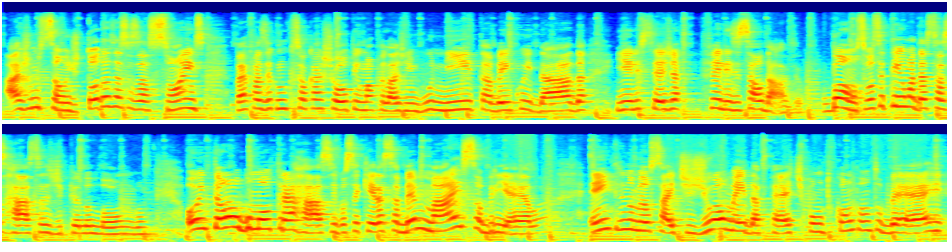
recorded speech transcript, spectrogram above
a junção de todas essas ações vai fazer com que seu cachorro tenha uma pelagem bonita, bem cuidada e ele seja feliz e saudável. Bom, se você tem uma dessas raças de pelo longo ou então alguma outra raça e você queira saber mais sobre ela, entre no meu site jualmeidapet.com.br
